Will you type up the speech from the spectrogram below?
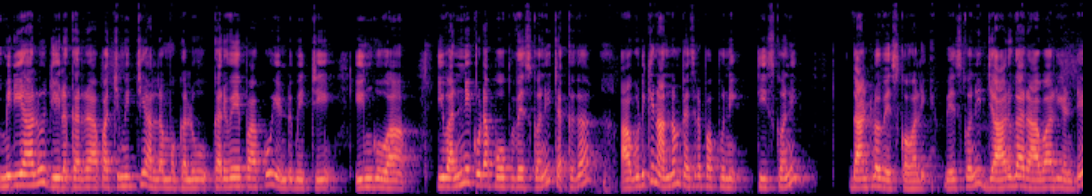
మిరియాలు జీలకర్ర పచ్చిమిర్చి అల్లం ముక్కలు కరివేపాకు ఎండుమిర్చి ఇంగువ ఇవన్నీ కూడా పోపు వేసుకొని చక్కగా ఆ ఉడికిన అన్నం పెసరపప్పుని తీసుకొని దాంట్లో వేసుకోవాలి. వేసుకొని జారుగా రావాలి అంటే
